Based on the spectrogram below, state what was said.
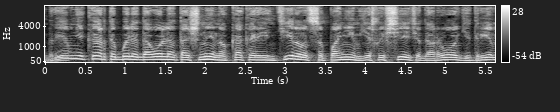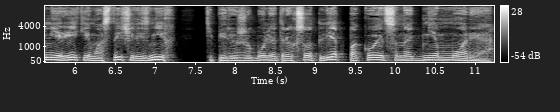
Древние карты были довольно точны, но как ориентироваться по ним, если все эти дороги, древние реки и мосты через них теперь уже более трехсот лет покоятся на дне моря?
